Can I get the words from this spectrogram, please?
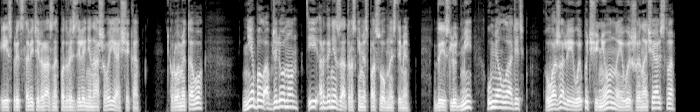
из представителей разных подразделений нашего ящика. Кроме того, не был обделен он и организаторскими способностями, да и с людьми умел ладить, уважали его и подчиненные, и высшее начальство,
